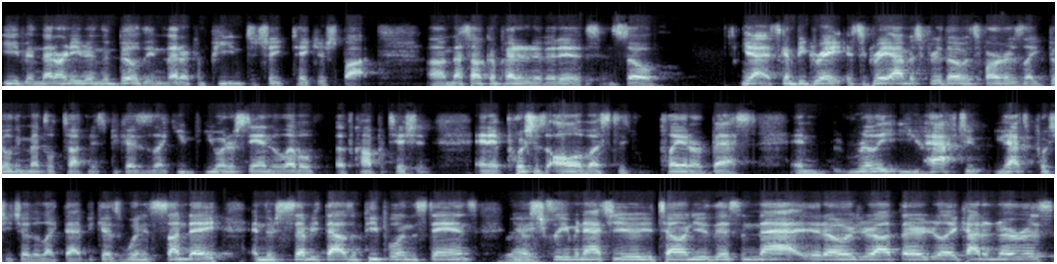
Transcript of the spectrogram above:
even that aren't even in the building that are competing to take, take your spot. Um, that's how competitive it is. And so, yeah, it's going to be great. It's a great atmosphere though, as far as like building mental toughness because like you, you understand the level of competition and it pushes all of us to play at our best. And really, you have to you have to push each other like that because when it's Sunday and there's seventy thousand people in the stands, right. you know, screaming at you, you're telling you this and that, you know, you're out there, you're like kind of nervous.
